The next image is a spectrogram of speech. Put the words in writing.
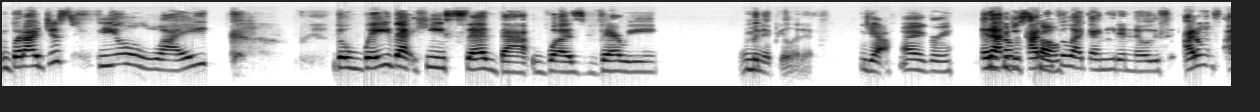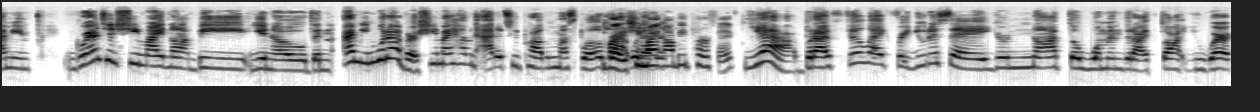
but I just feel like the way that he said that was very manipulative. Yeah, I agree. And You I don't just I tell. don't feel like I need to know this. I don't I mean, granted she might not be, you know, then I mean, whatever. She might have an attitude problem, a spoiled Right, she might not be perfect. Yeah, but I feel like for you to say you're not the woman that I thought you were,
